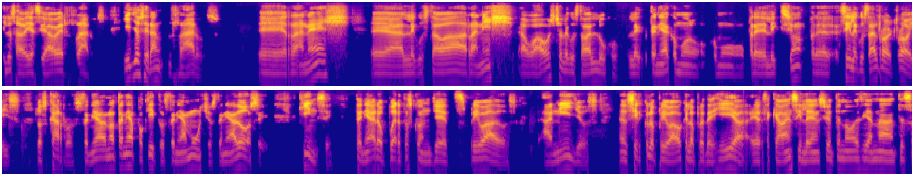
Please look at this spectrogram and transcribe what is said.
y los hacía ver raros. Y ellos eran raros. Eh, Ranesh eh, le gustaba Ranish a Osho le gustaba el lujo, le, tenía como, como predilección, sí, le gustaba el Rolls Royce, los carros, tenía, no tenía poquitos, tenía muchos, tenía 12, 15, tenía aeropuertos con jets privados, anillos, el círculo privado que lo protegía, él se quedaba en silencio, entonces no decía nada, antes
